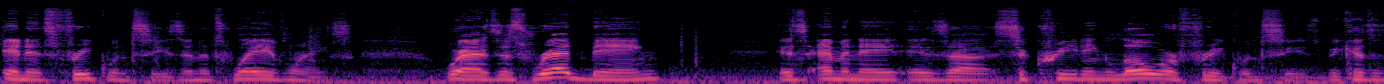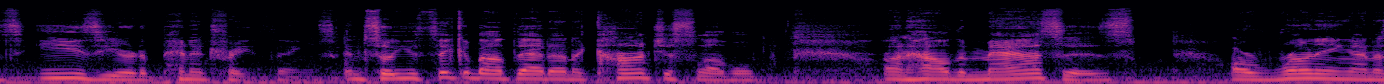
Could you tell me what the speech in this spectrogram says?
in its frequencies and its wavelengths. Whereas this red being is emanate is uh, secreting lower frequencies because it's easier to penetrate things. And so you think about that on a conscious level, on how the masses are running on a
